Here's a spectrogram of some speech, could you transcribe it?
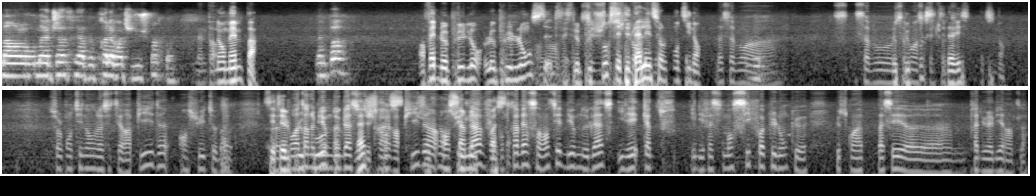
Bah, on a déjà fait à peu près la moitié du chemin, quoi. Même pas. Non, même pas. Même pas? En fait, le plus long, le plus long, non, mais le plus court, c'était d'aller sur le continent. Là, ça vaut un. Ça vaut, Le ça plus vaut un court, screenshot. d'aller sur le continent. Sur le continent, là, c'était rapide. Ensuite, bon, C'était euh, le pour plus atteindre le biome de glace, c'était très rapide. Ensuite, là, 5300. traverse un entier le biome de glace. Il est 4... il est facilement 6 fois plus long que, que ce qu'on a passé euh, près du labyrinthe là.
